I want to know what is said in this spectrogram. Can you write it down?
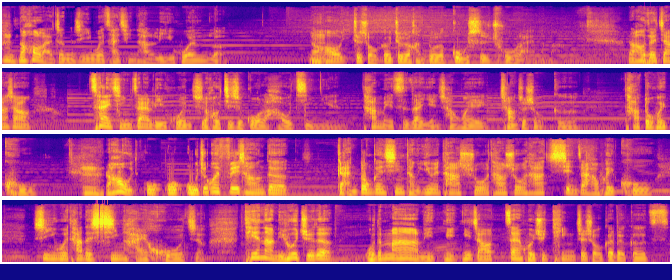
嗯，那后来真的是因为蔡琴她离婚了，然后这首歌就有很多的故事出来了嘛。然后再加上蔡琴在离婚之后，即使过了好几年，她每次在演唱会唱这首歌，她都会哭。嗯，然后我我我就会非常的感动跟心疼，因为他说他说他现在还会哭。是因为他的心还活着，天哪！你会觉得我的妈啊！你你你只要再回去听这首歌的歌词，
